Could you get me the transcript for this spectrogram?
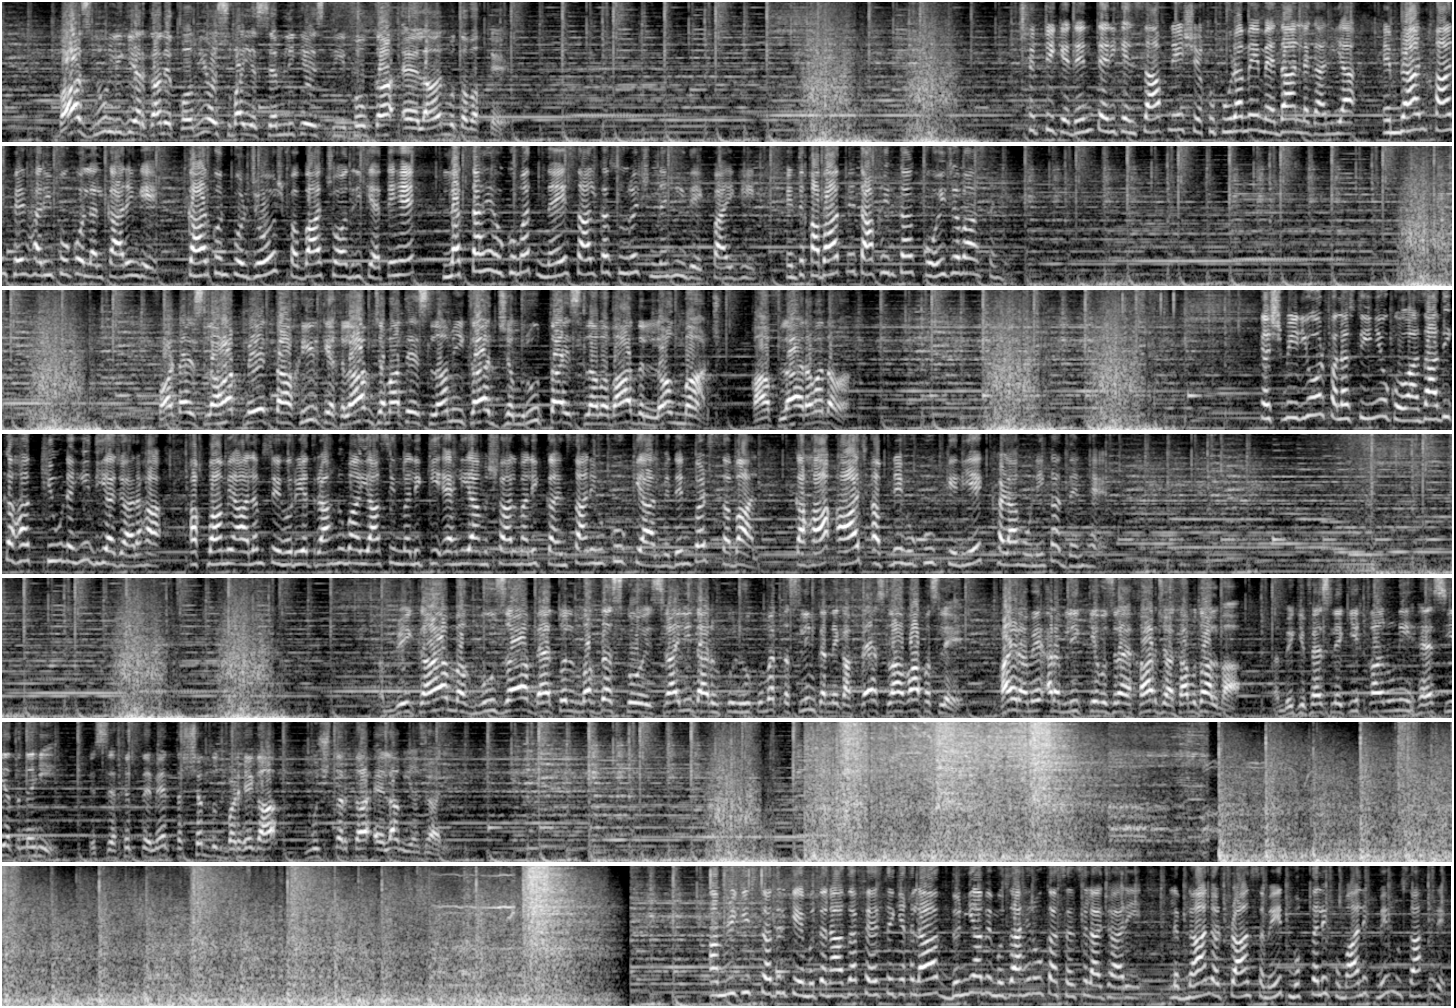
बाज नून लीगी अरकान कौमी और सूबाई असेंबली के इस्तीफों का ऐलान मुतवक़ छुट्टी के दिन तहरीक इंसाफ ने शेखुपुरा में मैदान लगा लिया। इमरान खान फिर हरीफों को ललकारेंगे। कारकुन पुरजोश फवाद चौधरी कहते हैं, लगता है हुकूमत नए साल का सूरज नहीं देख पाएगी। इंतबात में ताखिर का कोई जवाब नहीं। फाटा इस्लाहत में ताखीर के खिलाफ जमात इस्लामी का जमरूता इस्लामाबाद लॉन्ग मार्च। काफिला रवादवा कश्मीरियों और फलस्तीनियों को आज़ादी का हक क्यों नहीं दिया जा रहा? अकवाम आलम से हुरियत रहनुमा यासिन मलिक की अहलिया मशाल मलिक का इंसानी हकूक के आलम दिन पर सवाल, कहा, आज अपने हुकूक के लिए खड़ा होने का दिन है। अमरीका मकबूजा बैतुल मकदस को इसराइली दारुल हुकूमत तस्लीम करने का फैसला वापस ले। कायरा में अरब लीग के वजरा खारजा का मुतालबा। अमरीकी फैसले की कानूनी हैसियत नहीं। इससे खत्े में तशद बढ़ेगा मुश्तर एलामिया जारी। अमरीकी सदर के मुतनाज़ फैसले के खिलाफ दुनिया में मुजाहरों का सिलसिला जारी। लिबनान और फ्रांस समेत मुख्तलिफ़ ममालिक में मुजाहरे।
